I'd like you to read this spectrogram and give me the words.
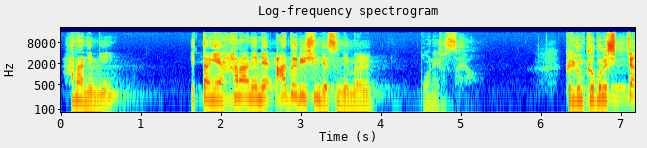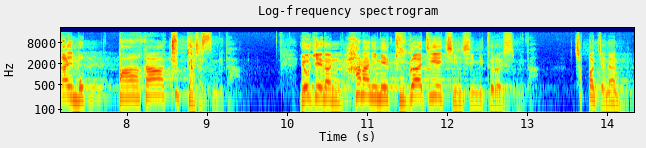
하나님이 이 땅에 하나님의 아들이신 예수님을 보내셨어요. 그리고 그분을 십자가에 못 박아 죽게 하셨습니다. 여기에는 하나님의 두 가지의 진심이 들어 있습니다. 첫 번째는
